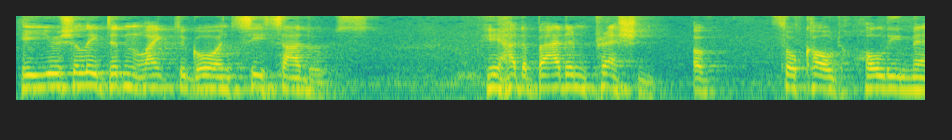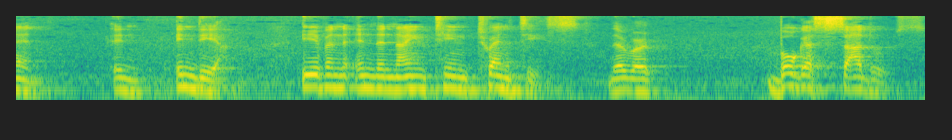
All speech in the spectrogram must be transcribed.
he usually didn't like to go and see sadhus. He had a bad impression of so-called holy men in India. Even in the 1920s, there were bogus sadhus,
